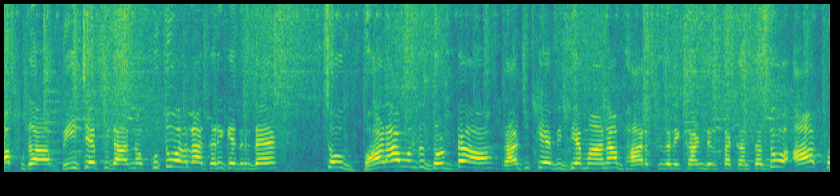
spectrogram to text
ಆಪ್ಗ ಬಿಜೆಪಿಗ ಅನ್ನೋ ಕುತೂಹಲ ಗರಿಗೆದರಿದೆ. ಸೊ ಬಹಳ ಒಂದು ದೊಡ್ಡ ರಾಜಕೀಯ ವಿದ್ಯಮಾನ ಭಾರತದಲ್ಲಿ ಕಂಡಿರ್ತಕ್ಕಂಥದ್ದು ಆಪ್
